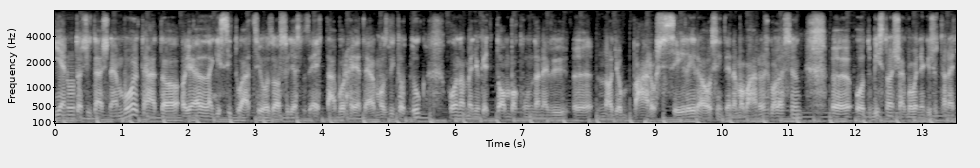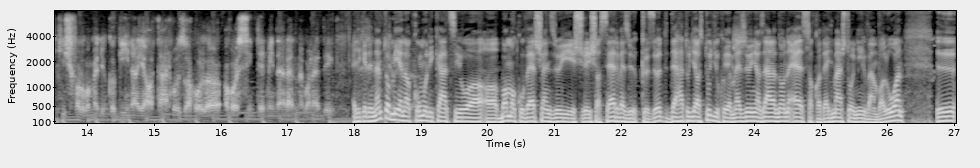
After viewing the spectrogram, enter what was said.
ilyen utasítás nem volt, tehát a, a jelenlegi szituáció az az, hogy ezt az egy táborhelyet elmozdítottuk, holnap megyünk egy Tambakunda nevű ö, nagyobb város szélére, ahol szintén nem a városban leszünk, ö, ott biztonságban vagyunk, és utána egy kis faluban megyünk a gínai határhoz, ahol, ö, ahol szintén minden rendben van eddig. Egyébként én nem tudom, milyen a kommunikáció a, a Bamako versenyzői és, és a szervezők között, de hát ugye azt tudjuk, hogy a mezőny az állandóan elszakad egymástól nyilvánvalóan. Ö,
